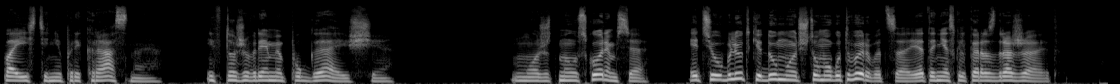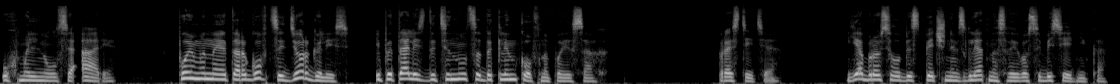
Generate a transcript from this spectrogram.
Поистине прекрасная и в то же время пугающая. Может, мы ускоримся? Эти ублюдки думают, что могут вырваться, и это несколько раздражает. Ухмыльнулся Ари. Пойманные торговцы дергались и пытались дотянуться до клинков на поясах. Простите. Я бросил беспечный взгляд на своего собеседника.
